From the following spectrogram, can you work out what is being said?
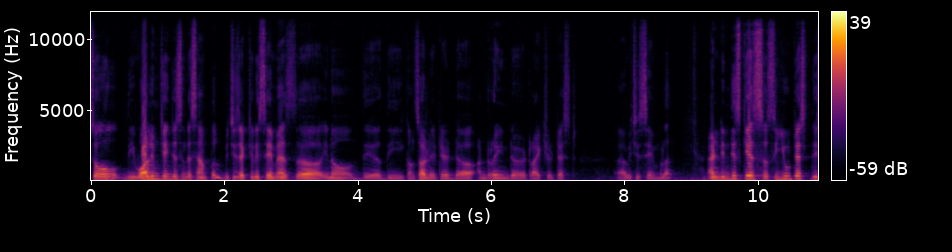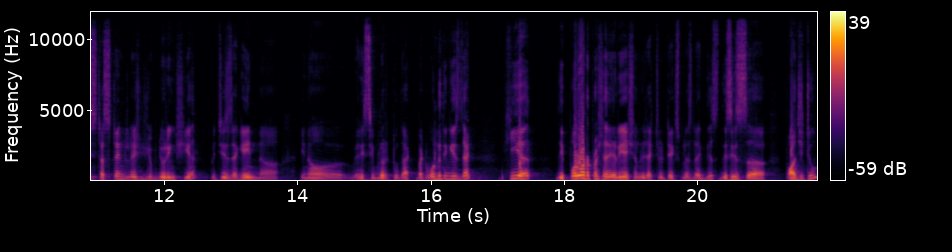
So the volume changes in the sample which is actually same as uh, you know the, the consolidated uh, undrained uh, triaxial test uh, which is similar. And in this case uh, CU test the stress strain relationship during shear which is again uh, you know very similar to that. But only thing is that here the pore water pressure variation which actually takes place like this this is positive.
